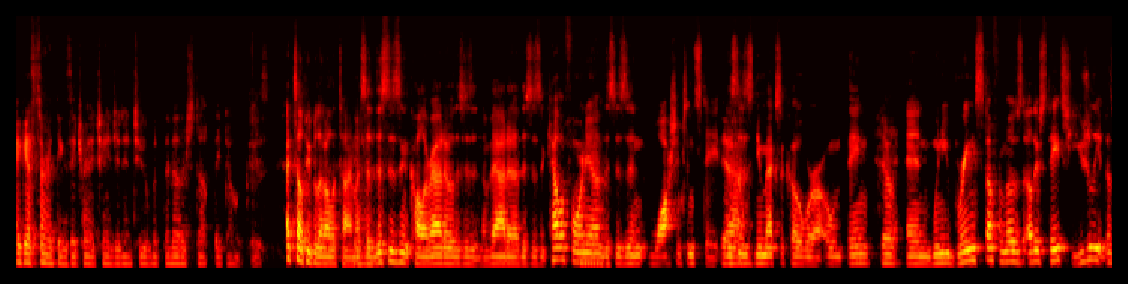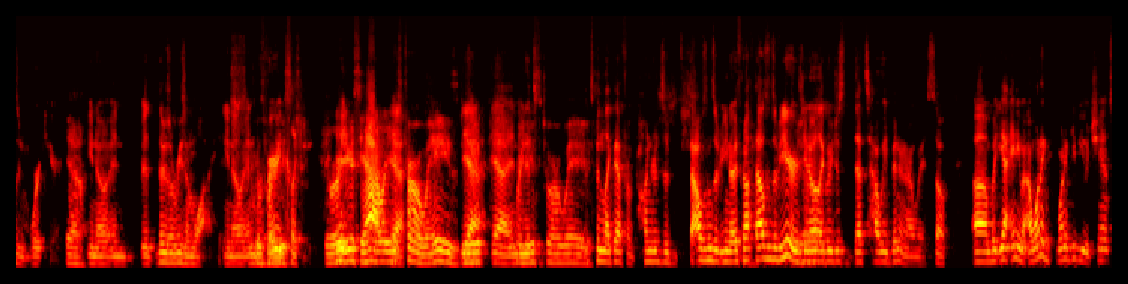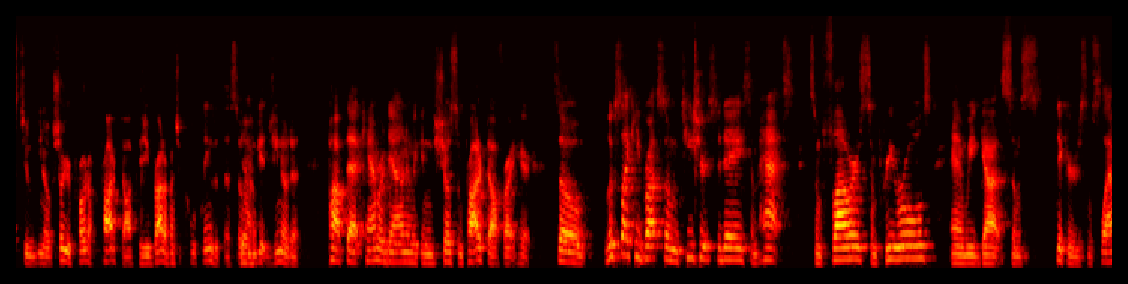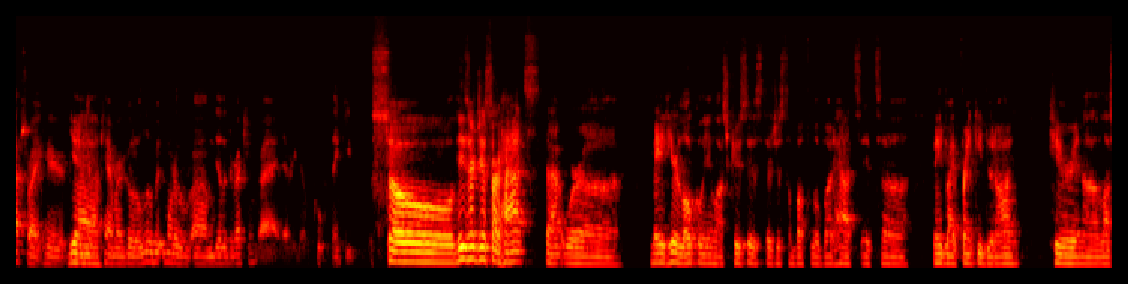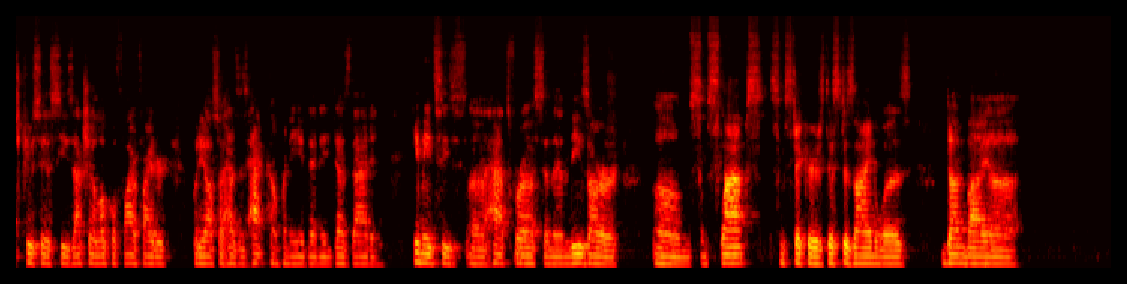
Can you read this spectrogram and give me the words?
I guess certain things they try to change it into, but then other stuff they don't. Because I tell people that all the time. I said, this isn't Colorado. This isn't Nevada. This isn't California. This isn't Washington State. This is New Mexico. We're our own thing. yeah, And when you bring stuff from those other states, usually it doesn't work here. yeah, You know, and it, there's a reason why. You know, and we're we're very used- clicky. we're used. Yeah, we're used Yeah. to our ways, dude. Yeah, yeah, and we're used to our ways. it's been like that for hundreds of thousands of you know, if not thousands of years. You know, like we just that's how we've been in our ways. So. Um, but yeah, anyway, I want to want to give you a chance to you know show your product product off because you brought a bunch of cool things with us. So we Yeah. can get Gino to pop that camera down and we can show some product off right here. So looks like he brought some t-shirts today, some hats, some flowers, some pre-rolls, and we got some stickers, some slaps right here. If Yeah. get the camera go a little bit more to the, um, the other direction. Right, there we go. Cool. Thank you. So these are just our hats that were uh, made here locally in Las Cruces. They're just some Buffalo Bud hats. It's uh, made by Frankie Duran here in uh, Las Cruces. He's actually a local firefighter, but he also has his hat company. Then he does that, and he makes these uh, hats for us. And then these are um, some slaps, some stickers. This design was done by uh,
